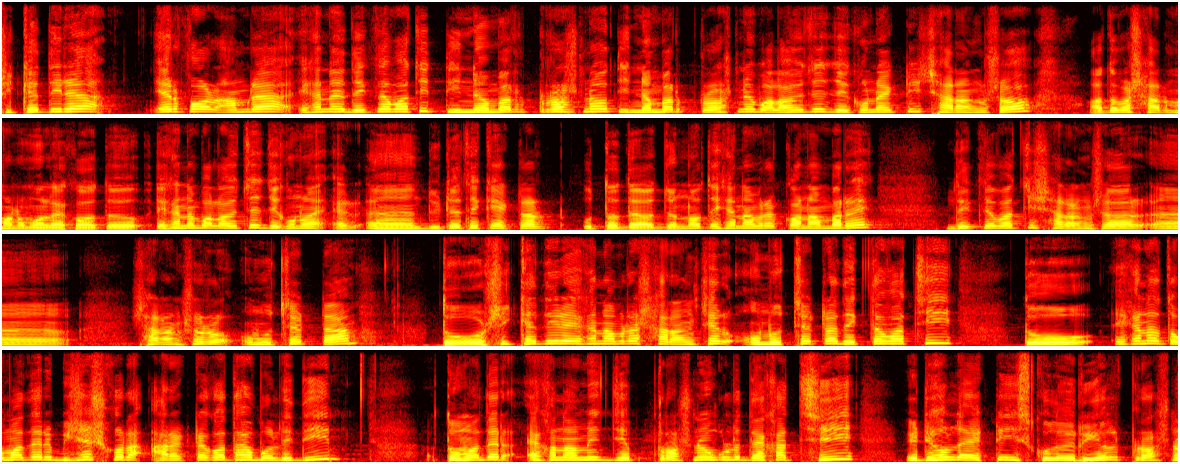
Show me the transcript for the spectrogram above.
শিক্ষার্থীরা, এরপর আমরা এখানে দেখতে পাচ্ছি তিন নম্বর প্রশ্ন। তিন নম্বর প্রশ্নে বলা হয়েছে যে কোনো একটি সারাংশ অথবা সারমর্ম লেখো। তো এখানে বলা হয়েছে যে কোনো দুইটা থেকে একটার উত্তর দেওয়ার জন্য। তো এখানে আমরা ক নম্বরে দেখতে পাচ্ছি সারাংশ সারাংশর অনুচ্ছেদটা। তো শিক্ষার্থীরা, এখানে আমরা সারাংশের অনুচ্ছেদটা দেখতে পাচ্ছি। তো এখানে তোমাদের বিশেষ করে আরেকটা কথা বলে দিই। তোমাদের এখন আমি যে প্রশ্নগুলো দেখাচ্ছি, এটি হলো একটি স্কুলের রিয়েল প্রশ্ন,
